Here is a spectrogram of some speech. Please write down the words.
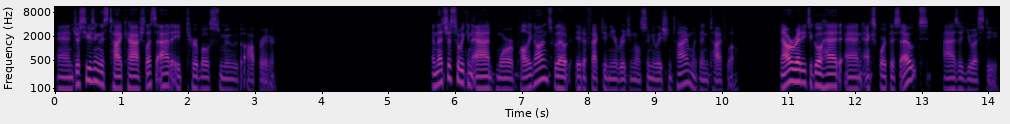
And just using this TyCache, let's add a turbo smooth operator. And that's just so we can add more polygons without it affecting the original simulation time within Tyflow. Now we're ready to go ahead and export this out as a USD.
